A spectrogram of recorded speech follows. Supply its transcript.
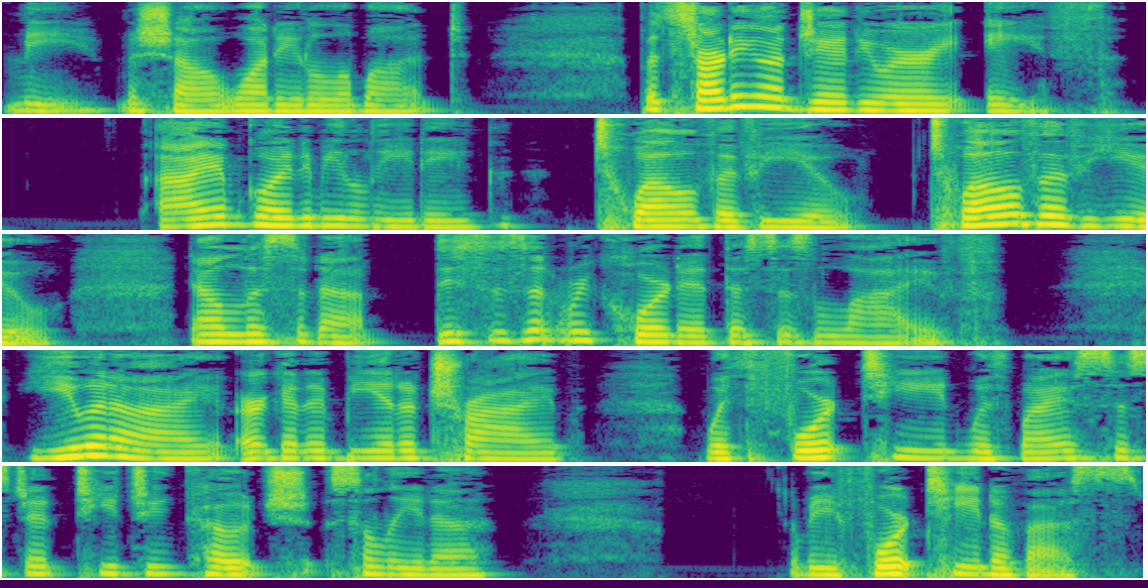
me, Michelle Juanita Lamont. But starting on January 8th, I am going to be leading 12 of you. 12 of you. Now, listen up. This isn't recorded, this is live you and I are going to be in a tribe with 14 with my assistant teaching coach, Selena. It'll be 14 of us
